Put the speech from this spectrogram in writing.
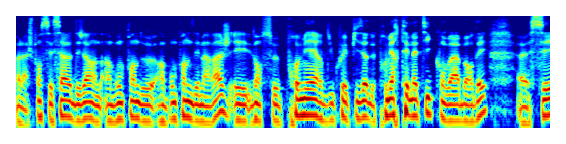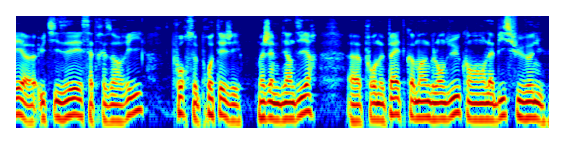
Voilà, je pense que c'est ça déjà un, bon point de, un bon point de démarrage. Et dans ce premier du coup épisode, première thématique qu'on va aborder, euh, c'est euh, utiliser sa trésorerie pour se protéger. Moi, j'aime bien dire euh, pour ne pas être comme un glandu quand la bise fut venue.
